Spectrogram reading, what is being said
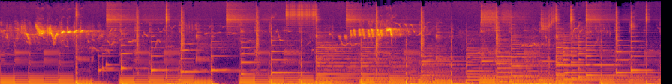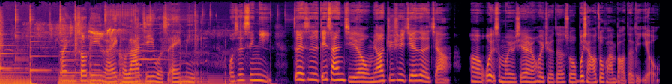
欢迎收听《来一口垃圾》，我是 Amy，我是心怡，这是第三集了，我们要继续接着讲，呃，为什么有些人会觉得说不想要做环保的理由。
